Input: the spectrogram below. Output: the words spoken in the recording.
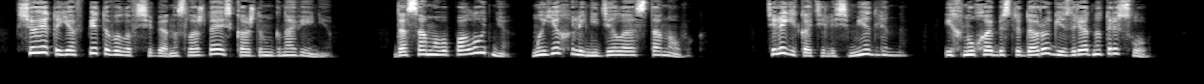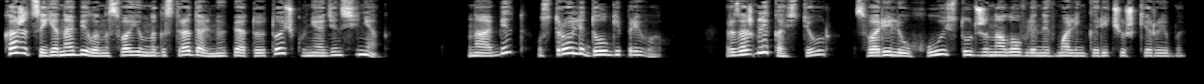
— все это я впитывала в себя, наслаждаясь каждым мгновением. До самого полудня мы ехали, не делая остановок. Телеги катились медленно, их на ухабистой дороге изрядно трясло. Кажется, я набила на свою многострадальную пятую точку не один синяк. На обед устроили долгий привал. Разожгли костер, сварили уху из тут же наловленной в маленькой речушке рыбы.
